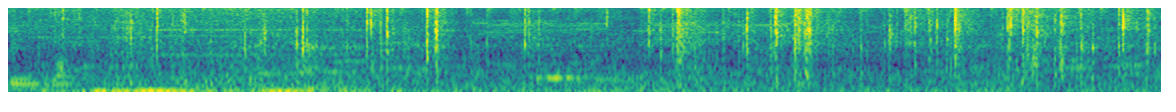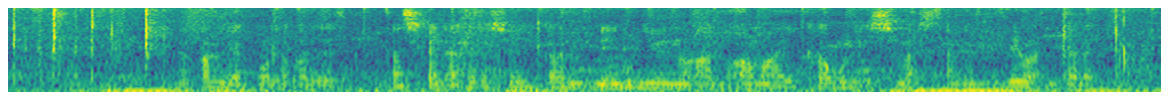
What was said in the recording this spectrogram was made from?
では中身はこんな感じです。確かに開けた瞬間練乳のあの甘い香りしましたね。ではいただきます。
